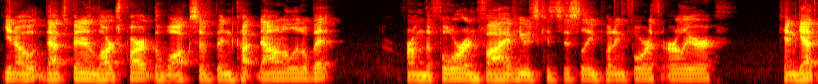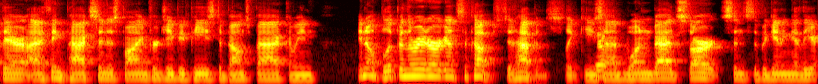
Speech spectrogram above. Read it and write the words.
you know, that's been in large part the walks have been cut down a little bit from the four and five he was consistently putting forth earlier. Can get there. I think Paxton is fine for GPPs to bounce back. I mean, you know, blip in the radar against the Cubs. It happens. Like he's yep. had one bad start since the beginning of the year.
